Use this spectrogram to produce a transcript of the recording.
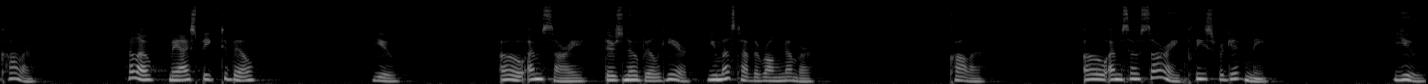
Caller. Hello, may I speak to Bill? You. Oh, I'm sorry. There's no Bill here. You must have the wrong number. Caller. Oh, I'm so sorry. Please forgive me. You.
